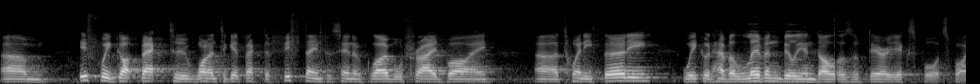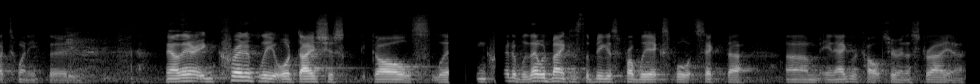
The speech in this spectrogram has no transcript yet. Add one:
Um, if we got back to, wanted to get back to 15% of global trade by uh, 2030, we could have $11 billion of dairy exports by 2030. Now, they're incredibly audacious goals, incredibly. That would make us the biggest, probably, export sector um, in agriculture in Australia.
